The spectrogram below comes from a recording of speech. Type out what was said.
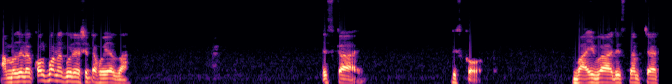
আমরা যেটা কল্পনা করি না, সেটা হইয়া যা। স্কাই ডিসকভার ভাইবার স্ন্যাপচ্যাট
